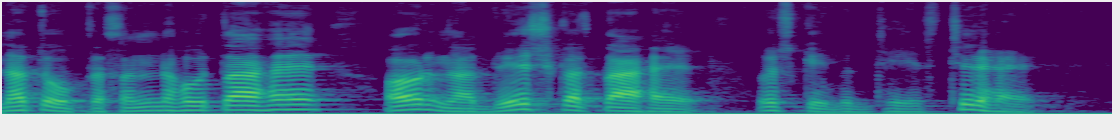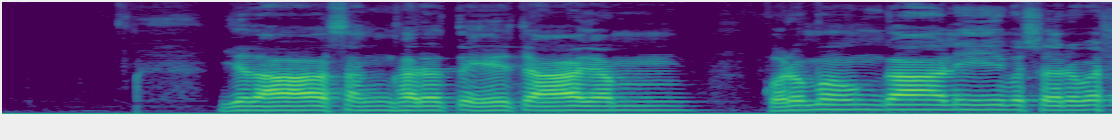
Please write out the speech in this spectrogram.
न तो प्रसन्न होता है और न द्वेष करता है, उसकी बुद्धि स्थिर है। यदा संघरते चायम कुरमोंगानीव सर्वश।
